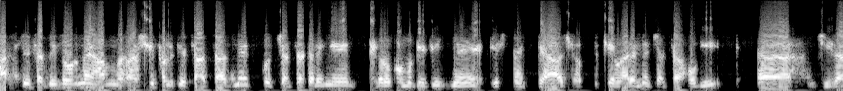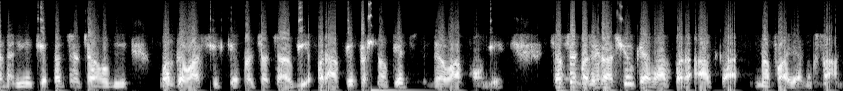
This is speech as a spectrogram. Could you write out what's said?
आज के इस एपिसोड में हम राशिफल के साथ साथ में कुछ चर्चा करेंगे। एग्रो कमोडिटीज में इसमें प्याज के बारे में चर्चा होगी जीरा धनिया के ऊपर चर्चा होगी, और गवार सीट के ऊपर चर्चा होगी, और आपके प्रश्नों के जवाब होंगे। सबसे पहले राशियों के आधार पर आज का नफा या नुकसान।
